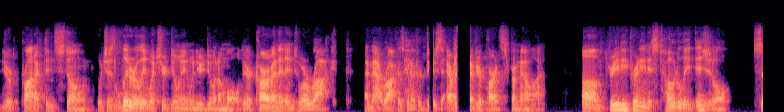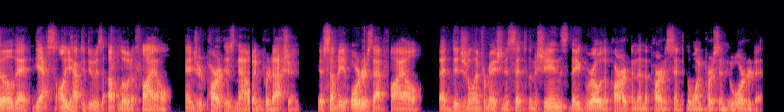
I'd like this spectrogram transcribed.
your product in stone, which is literally what you're doing when you're doing a mold. You're carving it into a rock, and that rock is going to produce every of your parts from now on. Um, 3D printing is totally digital, so that yes, all you have to do is upload a file, and your part is now in production. If somebody orders that file, that digital information is sent to the machines, they grow the part, and then the part is sent to the one person who ordered it.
